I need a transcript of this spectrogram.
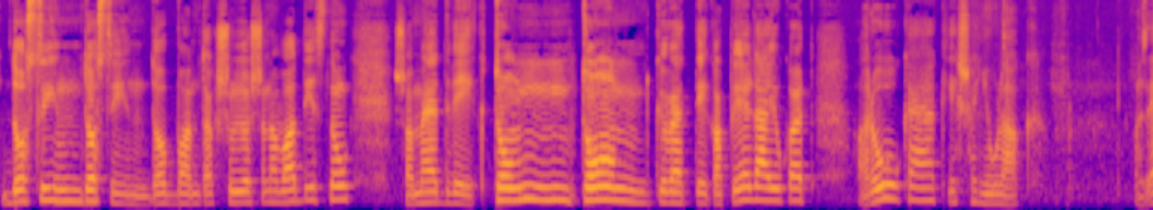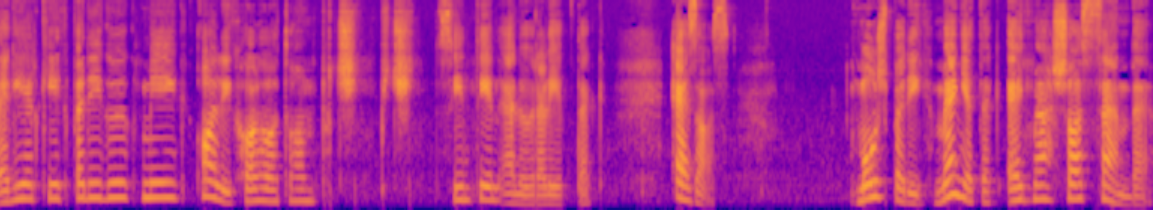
Doszin, doszin, dobbantak súlyosan a vaddisznók, és a medvék ton, ton követték a példájukat, a rókák és a nyulak. Az egérkék pedig ők még alig hallhatóan pcsin, pcsin, szintén előre léptek. Ez az. Most pedig menjetek egymással szembe.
